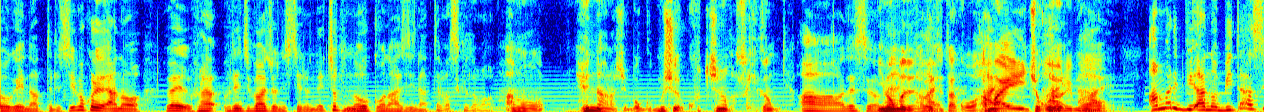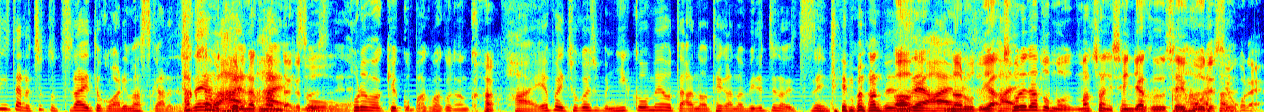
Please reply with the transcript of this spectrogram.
表現になってるし今これあのいわゆるフラフレンチバージョンにしてるんでちょっと濃厚な味になってますけども、あの変な話僕むしろこっちの方が好きかも。ああですよね。今まで食べてたこうはい甘いチョコよりも。はいはいあんまりビあのビターすぎたらちょっと辛いとこありますからですね。たくさんは食べれなくなるんだけど、ね。これは結構バクバクなんか。はい、やっぱりチョコレートショップ2個目をたあの手が伸びるっていうのが常にテーマなんですあね。はい、なるほど。いや、はい。それだともうまさに戦略成功ですよ これ。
